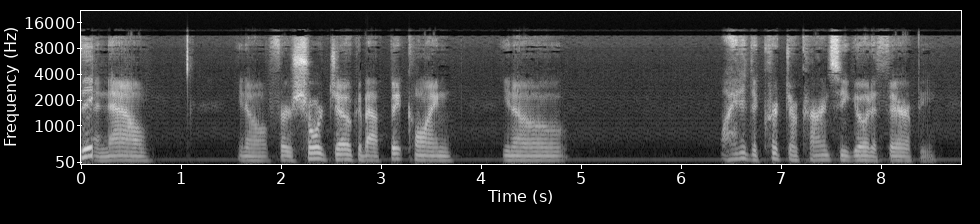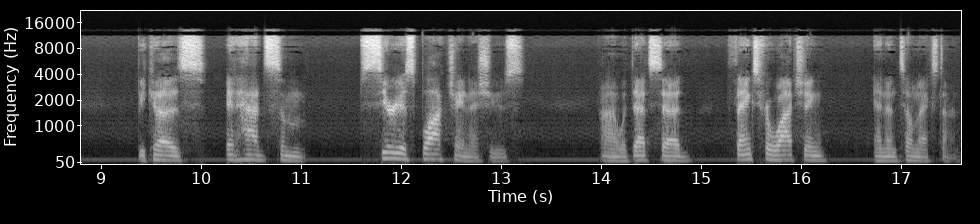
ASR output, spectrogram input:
And now you know, for a short joke about Bitcoin, you know, why did the cryptocurrency go to therapy? Because it had some serious blockchain issues. Uh, with that said, thanks for watching, and until next time.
